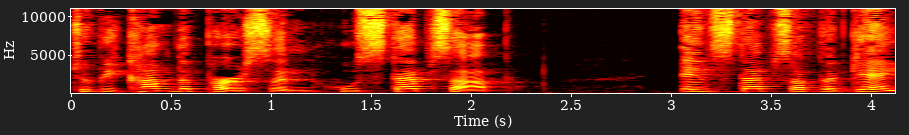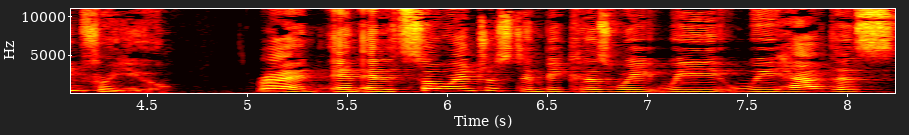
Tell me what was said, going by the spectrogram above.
to become the person who steps up and steps up the game for you, right? And and it's so interesting because we we we have this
